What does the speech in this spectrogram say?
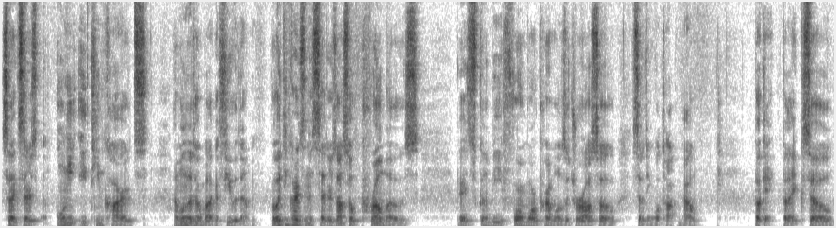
So like, there's only 18 cards. I'm only gonna talk about like a few of them. But 18 cards in the set. There's also promos there's gonna be four more promos, which are also something we'll talk about. But okay, but like so,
